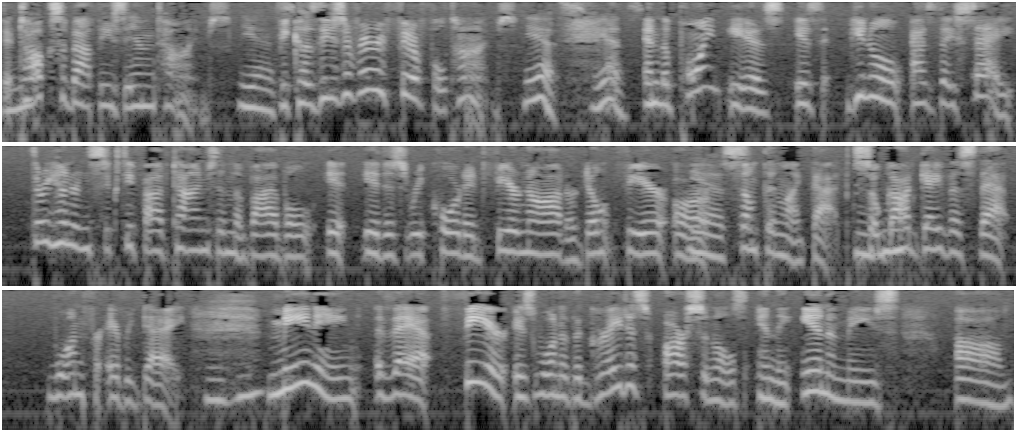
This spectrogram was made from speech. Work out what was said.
that talks about these end times Mm-hmm. Yes. because these are very fearful times. yes, yes. And the point is, is you know, as they say, 365 times in the Bible, it, it is recorded, "Fear not" or "Don't fear" or Yes. something like that. So Mhm. God gave us that one for every day, Mhm. meaning that fear is one of the greatest arsenals in the enemy's, um,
